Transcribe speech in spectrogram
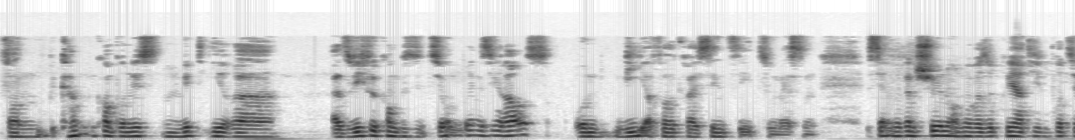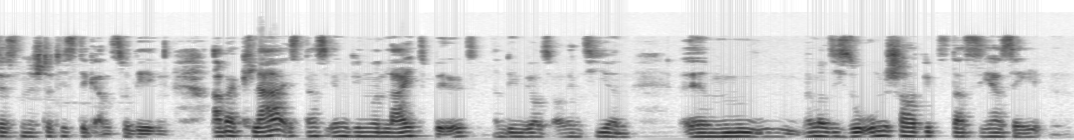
von bekannten Komponisten mit ihrer, also wie viel Komposition bringen sie raus und wie erfolgreich sind sie zu messen. Ist ja immer ganz schön, auch mal bei so kreativen Prozessen eine Statistik anzulegen. Aber klar ist das irgendwie nur ein Leitbild, an dem wir uns orientieren. Ähm, wenn man sich so umschaut, gibt's das sehr selten.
